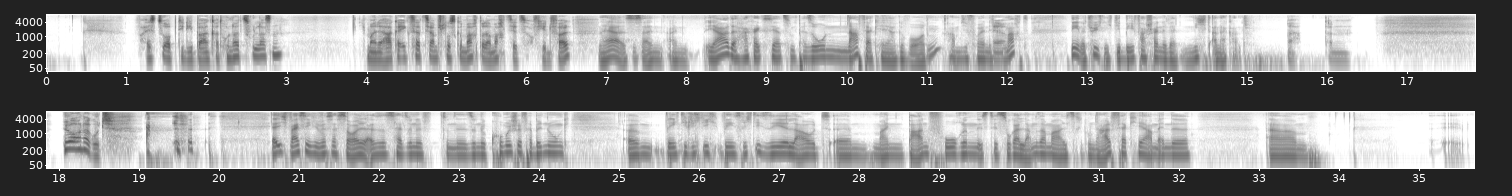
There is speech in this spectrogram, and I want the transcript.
Weißt du, ob die die Bahncard 100 zulassen? Ich meine, der HKX hat es ja am Schluss gemacht oder macht es jetzt auf jeden Fall. Naja, es ist ein, ein ja, der HKX ist ja zum Personennahverkehr geworden. Haben sie vorher nicht Ja. gemacht. Nee, natürlich nicht. Die B-Fahrscheine werden nicht anerkannt. Dann. Ja, na gut. Ja, ich weiß nicht, was das soll. Also das ist halt so eine, so eine, so eine komische Verbindung. Ähm, wenn ich die richtig, wenn ich es richtig sehe, laut ähm, meinen Bahnforen ist es sogar langsamer als Regionalverkehr am Ende. Ähm, äh,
